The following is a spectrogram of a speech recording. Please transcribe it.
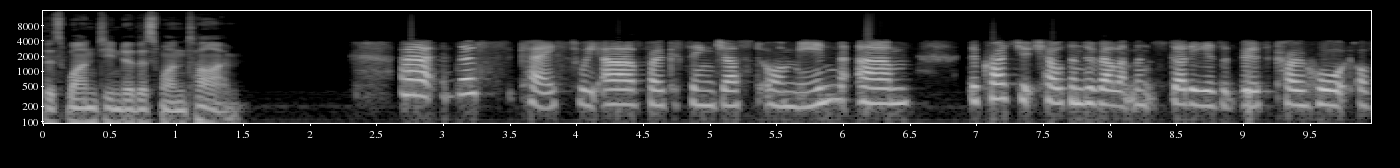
this one gender, this one time. Uh, this case, we are focusing just on men. Um, the Christchurch Health and Development Study is a birth cohort of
